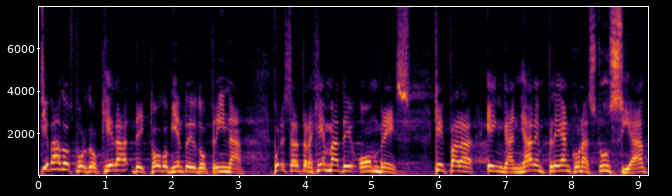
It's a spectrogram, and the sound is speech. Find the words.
llevados por doquiera de todo viento de doctrina, por esta trajema de hombres que para engañar emplean con astucia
